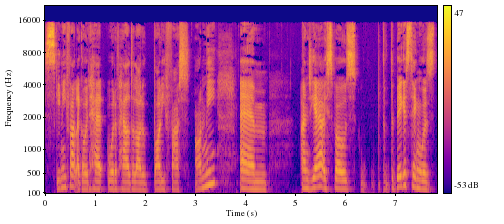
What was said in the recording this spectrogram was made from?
skinny fat. Like I would he- would have held a lot of body fat on me. Um, and yeah, I suppose the, the biggest thing was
